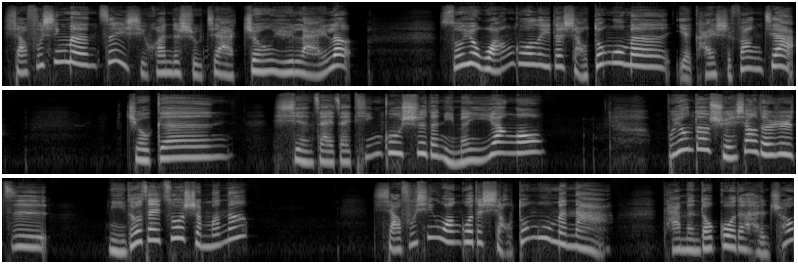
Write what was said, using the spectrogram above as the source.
小福星们最喜欢的暑假终于来了。所有王国里的小动物们也开始放假，就跟现在在听故事的你们一样哦。不用到学校的日子，你都在做什么呢？小福星王国的小动物们呐，他们都过得很充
